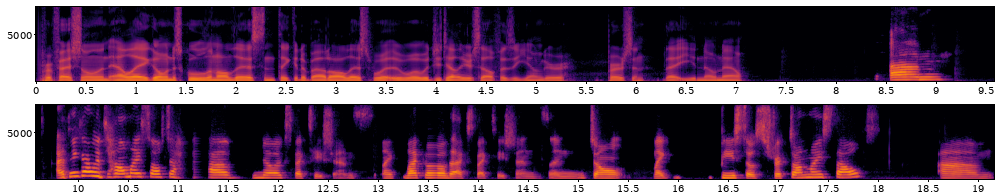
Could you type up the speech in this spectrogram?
professional in LA, going to school and all this, and thinking about all this, what what would you tell yourself as a younger person that you know now? Um, I think I would tell myself to have no expectations, like let go of the expectations and don't like be so strict on myself. Um,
